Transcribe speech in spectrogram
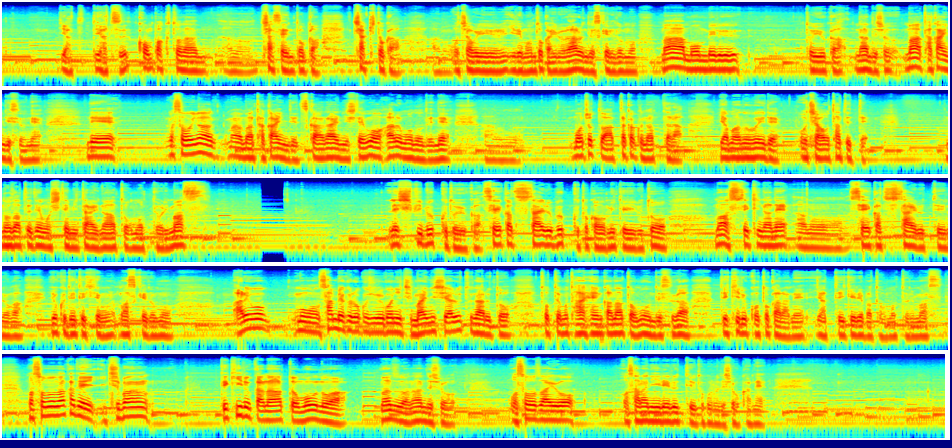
やつやつ？コンパクトなあの茶筅とか茶器とかあのお茶を入れる入れ物とかいろいろあるんですけれどもまあモンベルというか何でしょう。まあ高いんですよね。でまあ、そういうのはまあまあ高いんで使わないにしてもあるものでねあのもうちょっと暖かくなったら山の上でお茶を立てて野立てでもしてみたいなと思っております。レシピブックというか生活スタイルブックとかを見ているとまあ素敵なねあの生活スタイルっていうのがよく出てきてますけどもあれをもう365日毎日やるとなるととっても大変かなと思うんですができることからねやっていければと思っております。まあ、その中で一番できるかなと思うのはまずは何でしょう？お惣菜をお皿に入れるっていうところでしょうかね。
